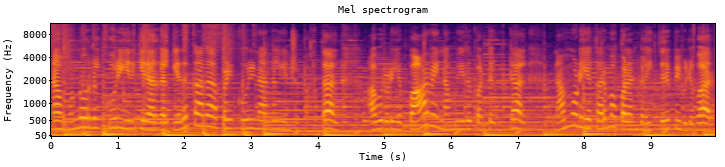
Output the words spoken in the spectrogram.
நம் முன்னோர்கள் கூறியிருக்கிறார்கள். எதற்காக அப்படி கூறினார்கள் என்று பார்த்தால் அவருடைய பார்வை நம் மீது பட்டுவிட்டால் நம்முடைய கர்ம பலன்களை திருப்பி விடுவார்.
